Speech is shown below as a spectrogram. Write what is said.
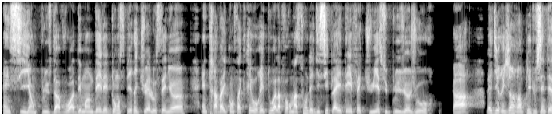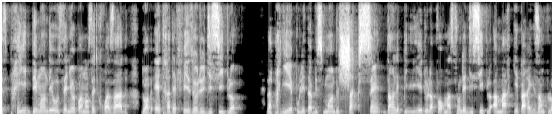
Ainsi, en plus d'avoir demandé les dons spirituels au Seigneur, un travail consacré au retour à la formation des disciples a été effectué sur plusieurs jours. Car les dirigeants remplis du Saint-Esprit demandés au Seigneur pendant cette croisade doivent être des faiseurs de disciples. La prière pour l'établissement de chaque saint dans les piliers de la formation des disciples a marqué par exemple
